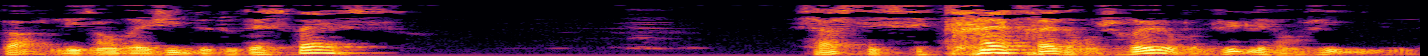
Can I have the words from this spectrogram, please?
pas? Les Andrégites de toute espèce. Ça, c'est très très dangereux au point de vue de l'évangile.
